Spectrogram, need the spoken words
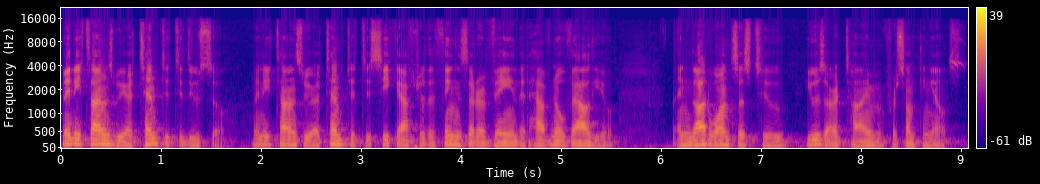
Many times we are tempted to do so. Many times we are tempted to seek after the things that are vain, that have no value. And God wants us to use our time for something else.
